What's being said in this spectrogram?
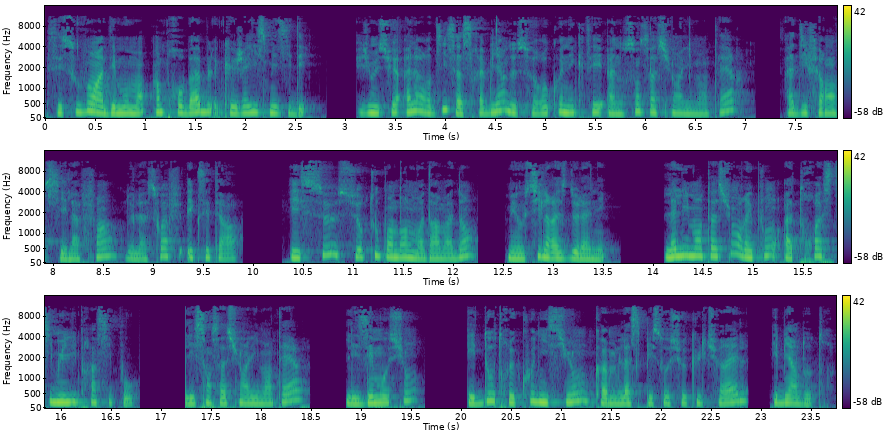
c'est souvent à des moments improbables que jaillissent mes idées. Et je me suis alors dit ça serait bien de se reconnecter à nos sensations alimentaires, à différencier la faim de la soif, etc. Et ce, surtout pendant le mois de Ramadan, mais aussi le reste de l'année. L'alimentation répond à trois stimuli principaux. Les sensations alimentaires, les émotions et d'autres cognitions comme l'aspect socioculturel et bien d'autres.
